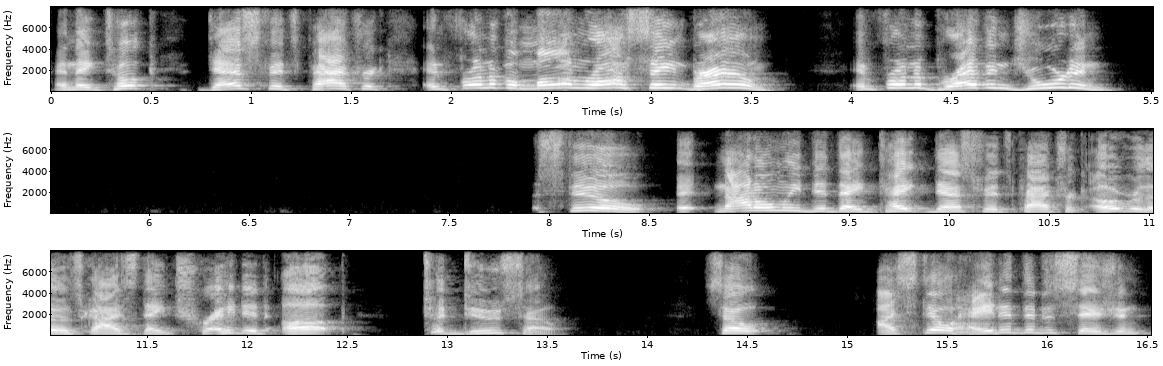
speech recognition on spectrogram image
and they took Dez Fitzpatrick in front of Amon-Ra St. Brown, in front of Brevin Jordan. Still, it, not only did they take Dez Fitzpatrick over those guys, they traded up to do so. So I still hated the decision,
